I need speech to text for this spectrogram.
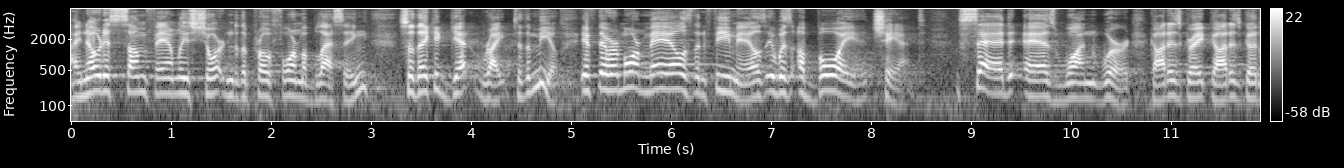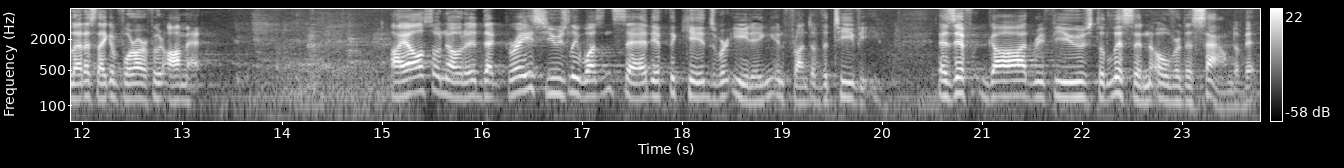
I noticed some families shortened the pro forma blessing so they could get right to the meal. If there were more males than females, it was a boy chant, said as one word God is great, God is good, let us thank Him for our food. Amen. I also noted that grace usually wasn't said if the kids were eating in front of the TV, as if God refused to listen over the sound of it.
